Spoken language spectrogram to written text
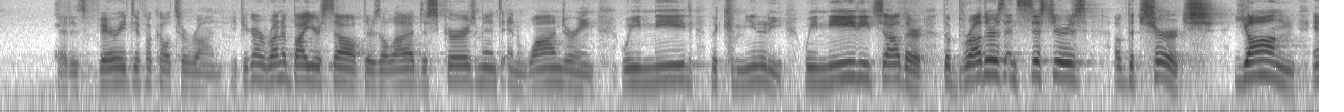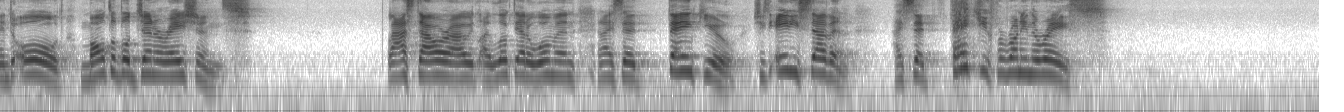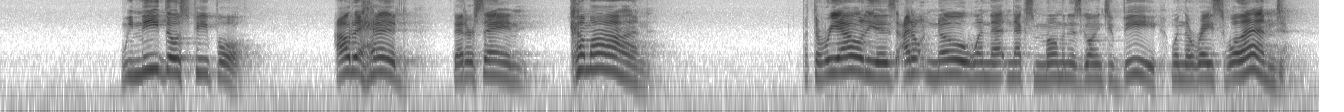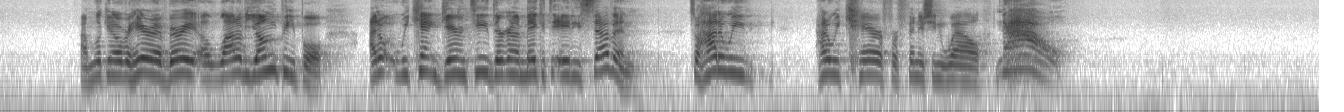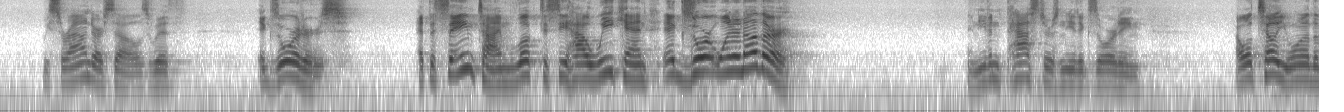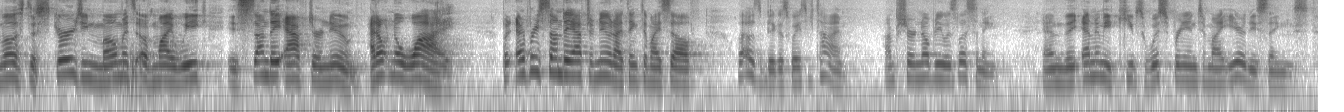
that is very difficult to run. If you're going to run it by yourself, there's a lot of discouragement and wandering. We need the community, we need each other, the brothers and sisters of the church young and old, multiple generations. Last hour, I, I looked at a woman and I said, Thank you. She's 87. I said, Thank you for running the race. We need those people out ahead that are saying, Come on. But the reality is, I don't know when that next moment is going to be when the race will end. I'm looking over here at very a lot of young people. I don't we can't guarantee they're going to make it to 87. So how do we how do we care for finishing well now? We surround ourselves with exhorters. At the same time, look to see how we can exhort one another. And even pastors need exhorting. I will tell you, one of the most discouraging moments of my week is Sunday afternoon. I don't know why, but every Sunday afternoon I think to myself, well, that was the biggest waste of time. I'm sure nobody was listening. And the enemy keeps whispering into my ear these things.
